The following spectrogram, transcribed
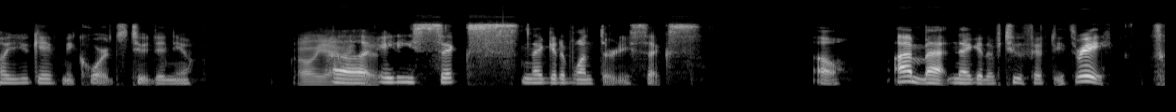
oh, you gave me chords too, didn't you? Oh yeah, uh, 86, negative 136. Oh, I'm at negative 253.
